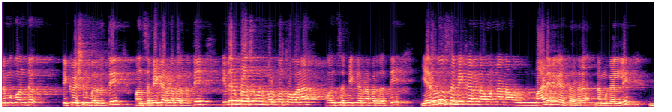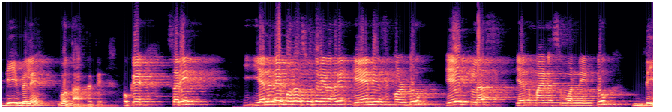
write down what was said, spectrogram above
ನಮಗೊಂದು ಇಕ್ವೇಶನ್ ಬರ್ತೈತಿ, ಒಂದ್ ಸಮೀಕರಣ ಬರ್ತೈತಿ. ಇದನ್ನ ಬಳಸ್ಕೊಂಡು ಬರ್ಕೋತ ಹೋಗೋಣ, ಒಂದ್ ಸಮೀಕರಣ ಬರ್ತೈತಿ. ಎರಡೂ ಸಮೀಕರಣವನ್ನ ನಾವು ಮಾಡಿದ್ವಿ ಅಂತಂದ್ರ ನಮಗಲ್ಲಿ ಡಿ ಬೆಲೆ ಗೊತ್ತಾಗ್ತೈತಿ. ಓಕೆ ಸರಿ, ಎರಡನೇ ಪದ ಸೂತ್ರ ಏನಂದ್ರಿ? N is equal to A plus N minus one into D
